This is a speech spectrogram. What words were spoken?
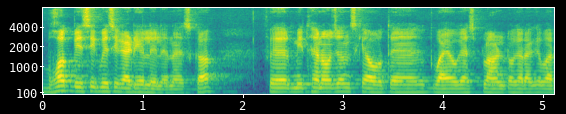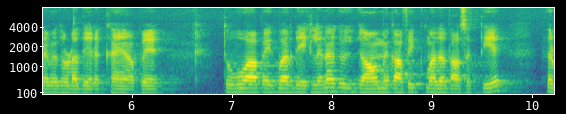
बहुत बेसिक बेसिक आइडिया ले लेना इसका फिर मिथेनोजन्स क्या होते हैं बायोगैस प्लांट वगैरह के बारे में थोड़ा दे रखा है यहाँ पे तो वो आप एक बार देख लेना क्योंकि गाँव में काफ़ी मदद आ सकती है फिर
